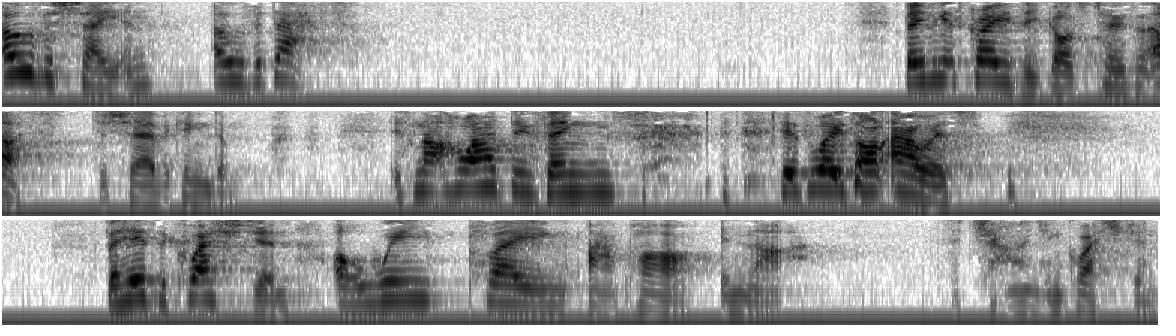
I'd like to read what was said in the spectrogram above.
over Satan, over death. Don't you think it's crazy God's chosen us to share the kingdom. It's not how I do things. His ways aren't ours. But here's the question, are we playing our part in that? It's a challenging question.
